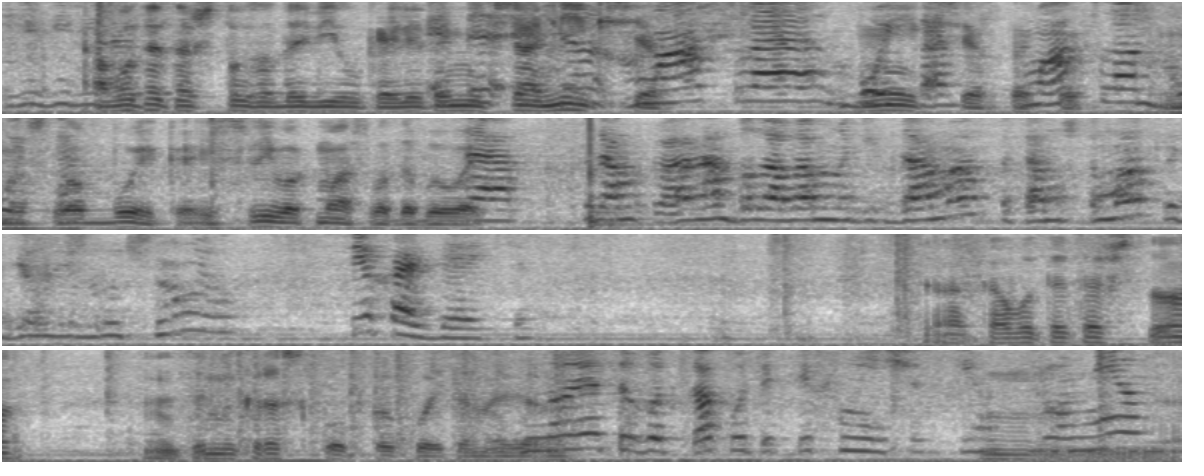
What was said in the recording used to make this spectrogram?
ювелира. А вот это что за давилка? Или это, Это- миксер? это Миксер. Масло бойко. Миксер такой. Масло бойко. Масло бойко. Из сливок масло добывать. Да, потому- она была во многих домах, потому что масло делали вручную все хозяйки. Так, а вот это что? Это микроскоп какой-то, Но наверное. это вот какой-то технический инструмент. Да.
